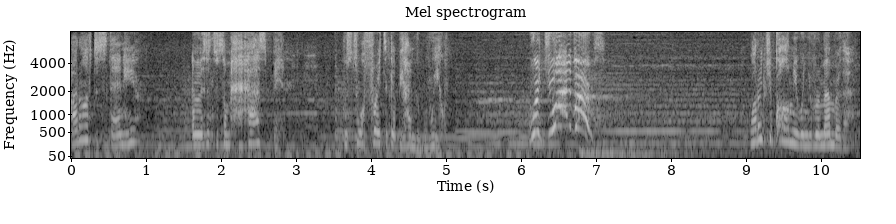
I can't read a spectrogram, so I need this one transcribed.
I don't have to stand here and listen to some has-been who's too afraid to get behind the wheel. We're drivers! Why don't you call me when you remember that?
